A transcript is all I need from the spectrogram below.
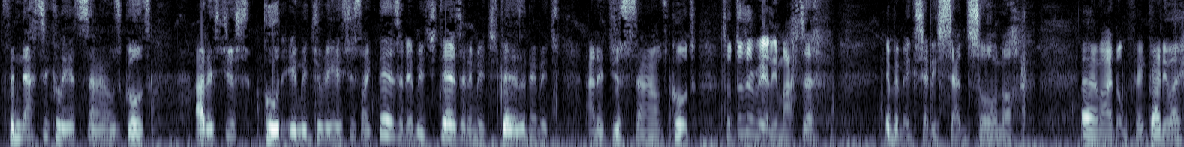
Phonetically, it sounds good and it's just good imagery. It's just like there's an image, there's an image, there's an image, and it just sounds good. So it doesn't really matter if it makes any sense or not. Um, I don't think anyway.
